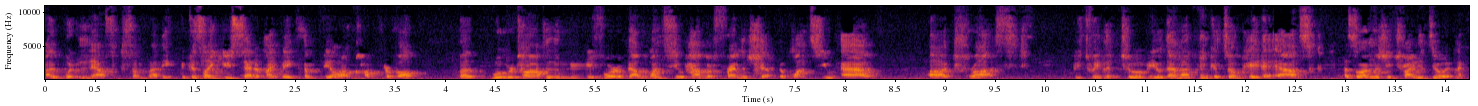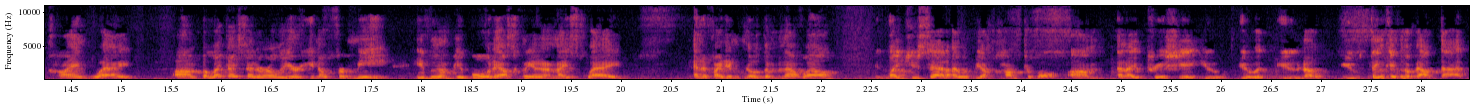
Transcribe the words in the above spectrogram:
I wouldn't ask somebody because, like you said, it might make them feel uncomfortable. But we were talking before about once you have a friendship and once you have uh, trust between the two of you, then I think it's okay to ask as long as you try to do it in a kind way. Um, but like I said earlier, you know, for me, even when people would ask me in a nice way, and if I didn't know them that well, like you said, I would be uncomfortable. Um, and I appreciate you, you, you know, you thinking about that.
